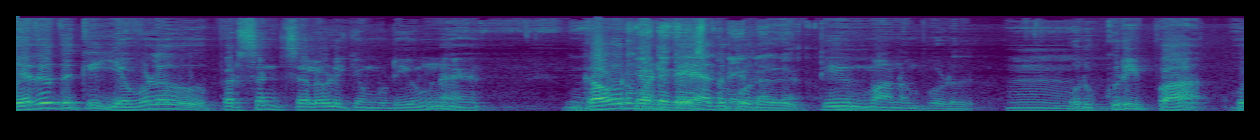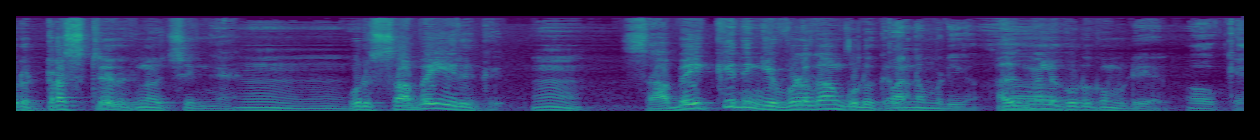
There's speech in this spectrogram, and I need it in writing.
எததுக்கு எவ்வளவு பெர்சன்ட் செலவழிக்க முடியும்னு கவர்மெண்ட்டே அதுக்கு ஒரு தீர்மானம் போடுது. ஒரு குறிப்பா ஒரு ட்ரஸ்ட் இருக்குன்னு வச்சுங்க ஒரு சபை இருக்கு. சபைக்கு நீங்க இவ்வளவுதான் கொடுக்கலாம். பண்ண முடியும். அதுக்கு மேல கொடுக்க முடியாது. ஓகே.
